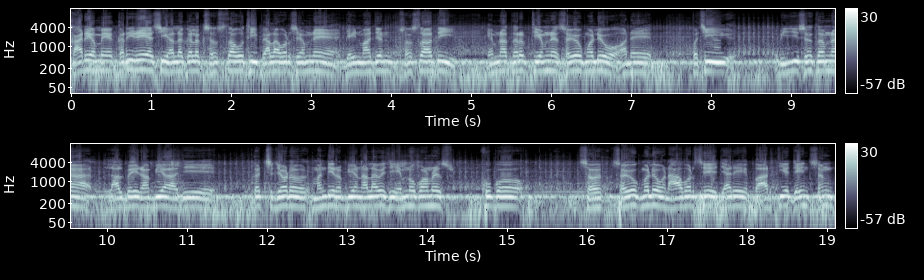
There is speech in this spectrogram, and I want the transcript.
કાર્ય અમે કરી રહ્યા છીએ અલગ અલગ સંસ્થાઓથી. પહેલા વર્ષે અમને જૈન મહાજન સંસ્થા હતી. એમના તરફથી અમને સહયોગ મળ્યો અને પછી બીજી સંસ્થાના લાલભાઈ રાંભિયા જે કચ્છ જળ મંદિર અભિયાન હલાવે છે, એમનો પણ અમને ખૂબ સહ- સહયોગ મળ્યો. અને આ વર્ષે જ્યારે ભારતીય જૈન સંઘ,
